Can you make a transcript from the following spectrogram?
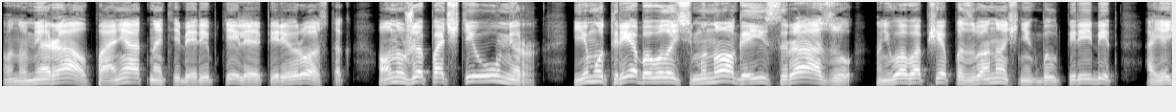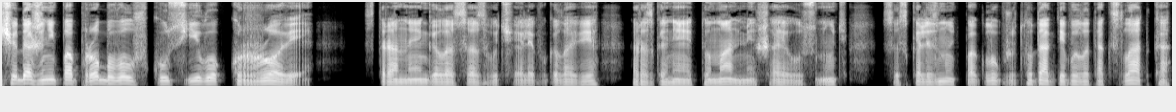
Он умирал, понятно тебе, рептилия, переросток. Он уже почти умер. Ему требовалось много и сразу. У него вообще позвоночник был перебит, а я еще даже не попробовал вкус его крови. Странные голоса звучали в голове, разгоняя туман, мешая уснуть, соскользнуть поглубже, туда, где было так сладко,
